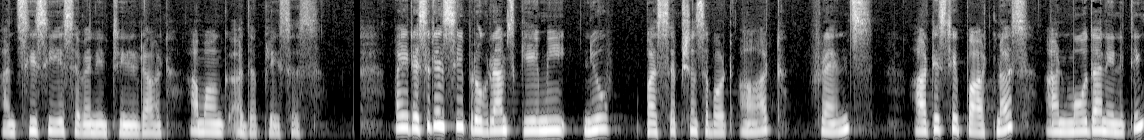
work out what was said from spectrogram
and CCA 7 in Trinidad, among other places. My residency programs gave me new perceptions about art, friends, artistic partners, and more than anything,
